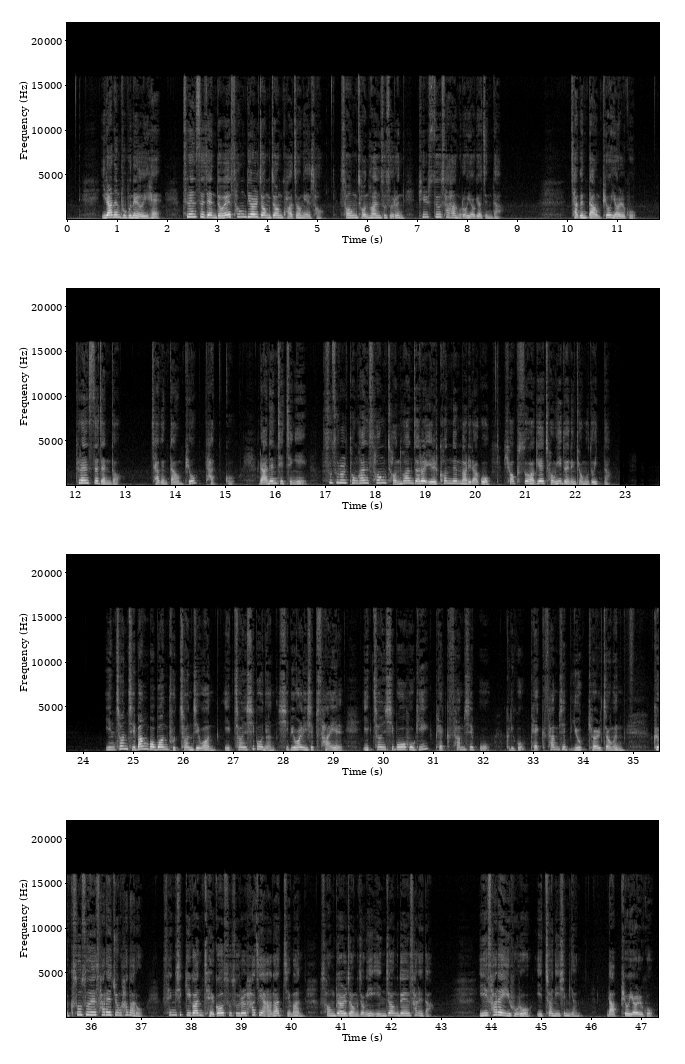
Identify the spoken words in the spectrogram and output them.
이라는 부분에 의해 트랜스젠더의 성별 정정 과정에서 성전환 수술은 필수 사항으로 여겨진다. 작은 따옴표 열고 트랜스젠더 작은 따옴표 닫고 라는 지칭이 수술을 통한 성전환자를 일컫는 말이라고 협소하게 정의되는 경우도 있다. 인천지방법원 부천지원 2015년 12월 24일 2015 호기 135 그리고 136 결정은 극소수의 사례 중 하나로 생식기관 제거 수술을 하지 않았지만 성별 정정이 인정된 사례다. 이 사례 이후로 2020년 납표 열고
